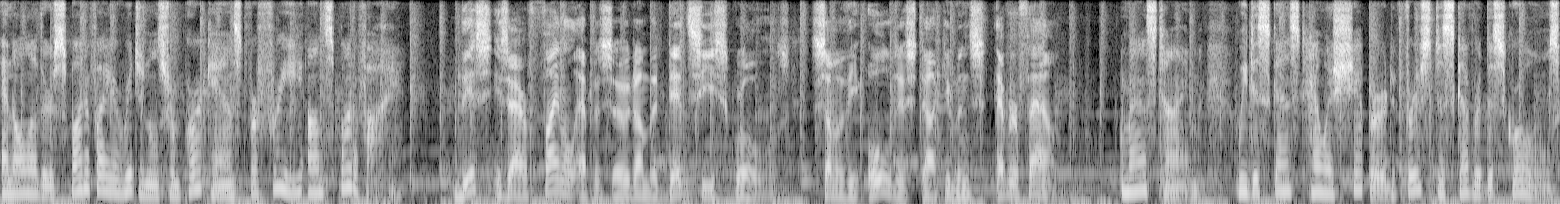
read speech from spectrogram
and all other Spotify originals from Parcast for free on Spotify. This is our final episode on the Dead Sea Scrolls, some of the oldest documents ever found. Last time, we discussed how a shepherd first discovered the scrolls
